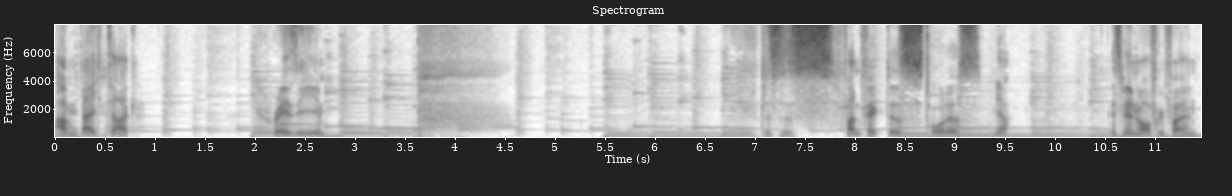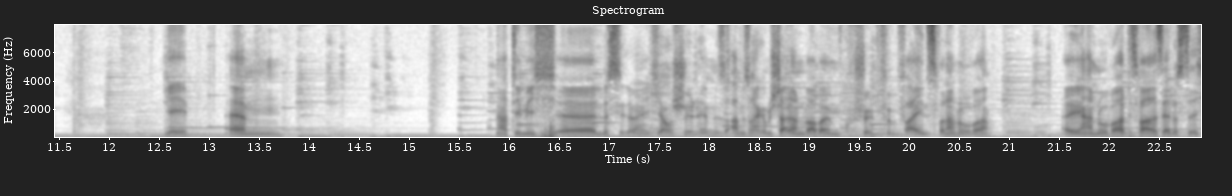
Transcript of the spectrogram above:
am gleichen Tag. Crazy. Das ist Fun Fact des Todes. Ja. Ist mir nur aufgefallen. Yay. Ähm. Nachdem ich, äh, lustig, äh, ich auch schön im, am Sonntag im Stadion war, beim schönen 5-1 von Hannover. Äh, Hannover, das war sehr lustig.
